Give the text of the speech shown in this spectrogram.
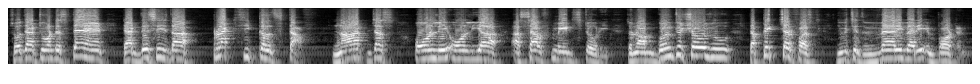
so that you understand that this is the practical stuff, not just only only a, a self-made story. So now I'm going to show you the picture first, which is very, very important.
